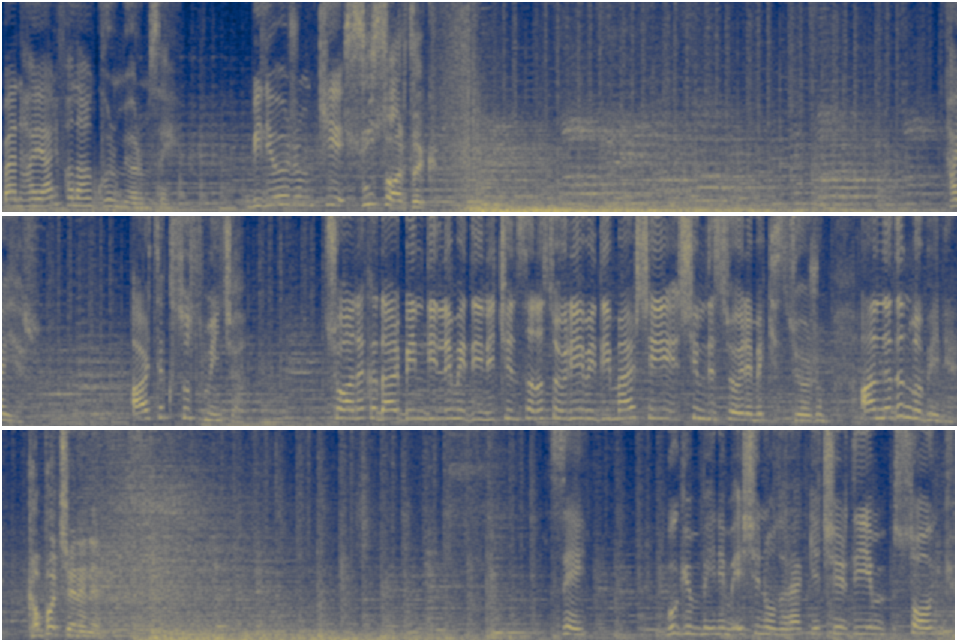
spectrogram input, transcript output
Ben hayal falan kurmuyorum Zeyn. Biliyorum ki Sus artık! hayır. Artık susmayacağım. Şu ana kadar beni dinlemediğin için sana söyleyemediğim her şeyi şimdi söylemek istiyorum. Anladın mı beni? Kapa çeneni! Zeyn, bugün benim eşin olarak geçirdiğim son gün.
